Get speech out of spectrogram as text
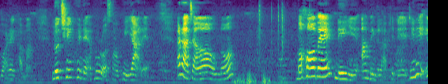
သွားတဲ့အခါမှာ လွတ်ချင်းခွင့်နဲ့အမှုတော်ဆောင်ခွင့်ရတယ်။အဲ့ဒါကြောင့်နော်မဟောပဲနေရင်အမင်္ဂလာဖြစ်တယ်ဒီနေ့ဧ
